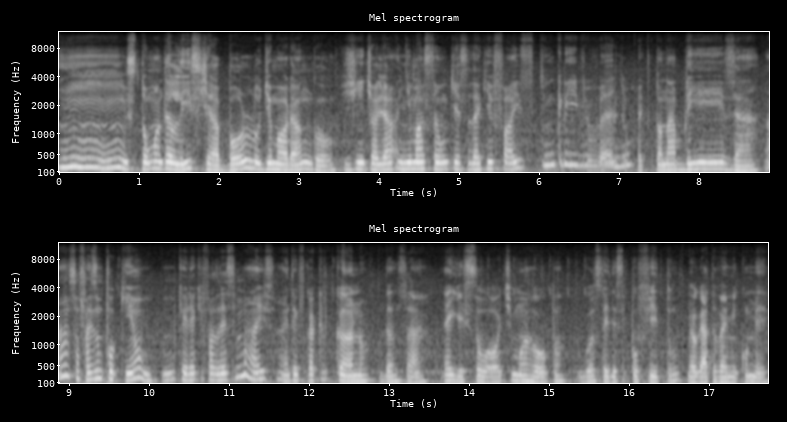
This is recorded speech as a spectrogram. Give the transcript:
Hum, hum, estou uma delícia, bolo de morango. Gente, olha a animação que esse daqui faz, que incrível, velho. É que tô na brisa. Ah, só faz um pouquinho? Hum, queria que fizesse mais. Aí tem que ficar clicando, dançar. É isso, ótima roupa. Gostei desse pufito. Meu gato vai me comer.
